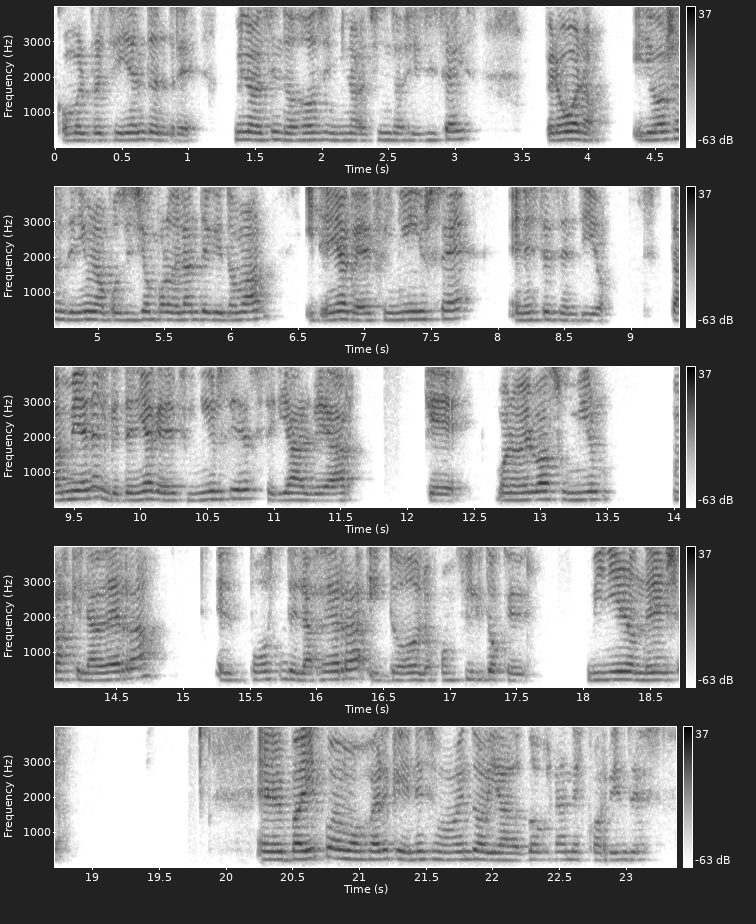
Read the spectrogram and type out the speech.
como el presidente entre 1902 y 1916, pero bueno, Irigoyen tenía una posición por delante que tomar y tenía que definirse en este sentido. También el que tenía que definirse sería Alvear, que, bueno, él va a asumir más que la guerra, el post de la guerra y todos los conflictos que vinieron de ella. En el país podemos ver que en ese momento había dos grandes corrientes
